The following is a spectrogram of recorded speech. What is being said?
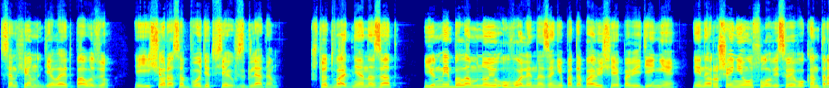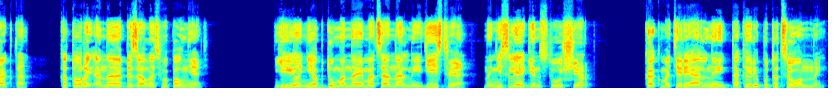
Сэнхён делает паузу и еще раз обводит всех взглядом, что два дня назад Юнми была мною уволена за неподобающее поведение и нарушение условий своего контракта, который она обязалась выполнять. Ее необдуманно эмоциональные действия нанесли агентству ущерб, как материальный, так и репутационный.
